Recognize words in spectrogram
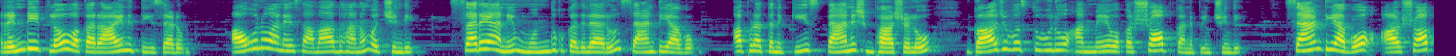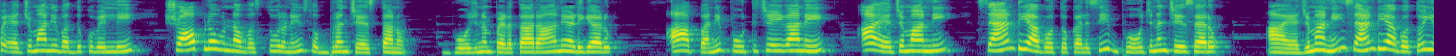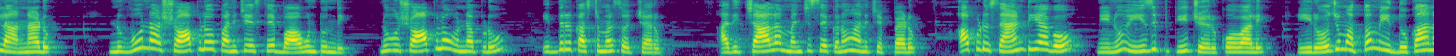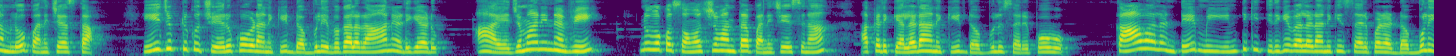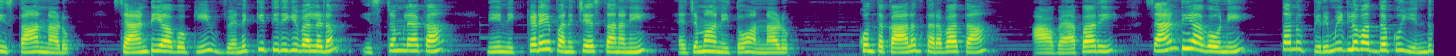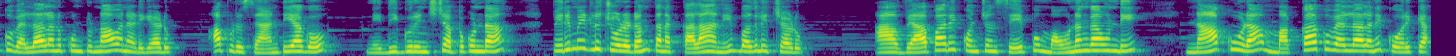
రెండిట్లో ఒక రాయిని తీశాడు. అవును అనే సమాధానం వచ్చింది. సరే అని ముందుకు కదిలారు శాంటియాగో. అప్పుడు అతనికి స్పానిష్ భాషలో గాజు వస్తువులు అమ్మే ఒక షాప్ కనిపించింది. శాంటియాగో ఆ షాప్ యజమాని వద్దకు వెళ్ళి షాప్లో ఉన్న వస్తువులని శుభ్రం చేస్తాను. భోజనం పెడతారా అని అడిగారు. ఆ పని పూర్తి చేయగానే ఆ యజమాని శాంటియాగోతో కలిసి భోజనం చేశారు. ఆ యజమాని శాంటియాగోతో ఇలా అన్నాడు. నువ్వు నా షాపులో పనిచేస్తే బాగుంటుంది. నువ్వు షాపులో ఉన్నప్పుడు ఇద్దరు కస్టమర్స్ వచ్చారు. అది చాలా మంచి శకునం అని చెప్పాడు. అప్పుడు శాంటియాగో నేను ఈజిప్ట్కి చేరుకోవాలి. ఈరోజు మొత్తం మీ దుకాణంలో పనిచేస్తా. ఈజిప్టుకు చేరుకోవడానికి డబ్బులు ఇవ్వగలరా? అని అడిగాడు. ఆ యజమాని నవ్వి నువ్వు ఒక సంవత్సరం అంతా పనిచేసినా అక్కడికి వెళ్ళడానికి డబ్బులు సరిపోవు. కావాలంటే మీ ఇంటికి తిరిగి వెళ్ళడానికి సరిపడా డబ్బులు ఇస్తా అన్నాడు. శాంటియాగోకి వెనక్కి తిరిగి వెళ్ళడం ఇష్టం లేక నేనిక్కడే పనిచేస్తానని యజమానితో అన్నాడు. కొంతకాలం తర్వాత ఆ వ్యాపారి శాంటియాగోని తను పిరమిడ్ల వద్దకు ఎందుకు వెళ్ళాలనుకుంటున్నావని అడిగాడు. అప్పుడు శాంటియాగో నిధి గురించి చెప్పకుండా పిరమిడ్లు చూడడం తన కళ అని బదులిచ్చాడు. ఆ వ్యాపారి కొంచెం సేపు మౌనంగా ఉండి నాకు కూడా మక్కాకు వెళ్ళాలని కోరిక.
